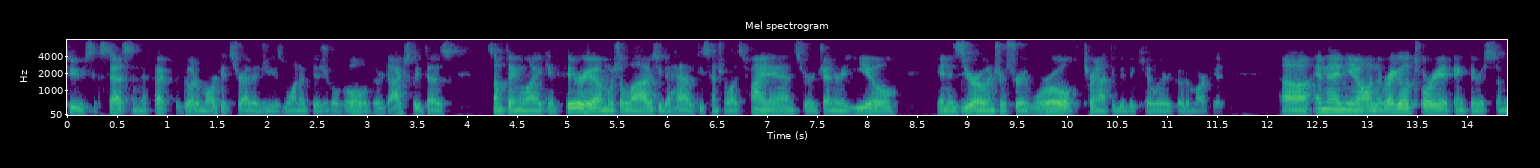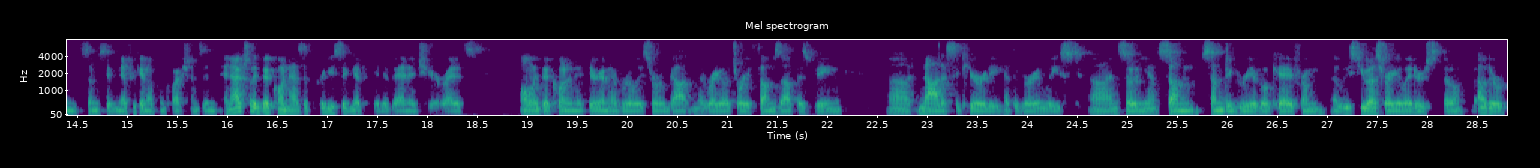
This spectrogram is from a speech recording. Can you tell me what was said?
to success and in effect the go-to-market strategy is one of digital gold, or it actually does something like Ethereum, which allows you to have decentralized finance or generate yield in a zero interest rate world, turn out to be the killer go-to-market. Uh, and then, you know, on the regulatory, I think there's some some significant open questions, and, and actually Bitcoin has a pretty significant advantage here, right? It's only Bitcoin and Ethereum have really sort of gotten the regulatory thumbs up as being uh, not a security at the very least. Uh, and so, you know, some some degree of okay from at least U.S. regulators, though other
